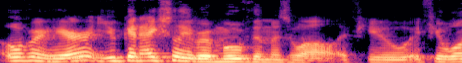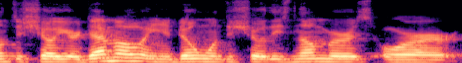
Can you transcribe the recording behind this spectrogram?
over here, you can actually remove them as well. If you if you want to show your demo and you don't want to show these numbers or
